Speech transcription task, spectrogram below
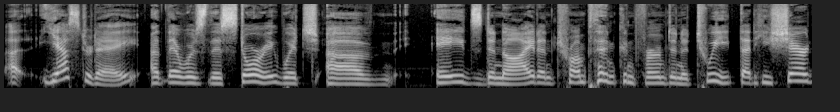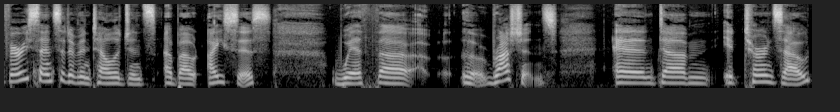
uh, yesterday there was this story which aides denied, and Trump then confirmed in a tweet that he shared very sensitive intelligence about ISIS with Russians. And um, it turns out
